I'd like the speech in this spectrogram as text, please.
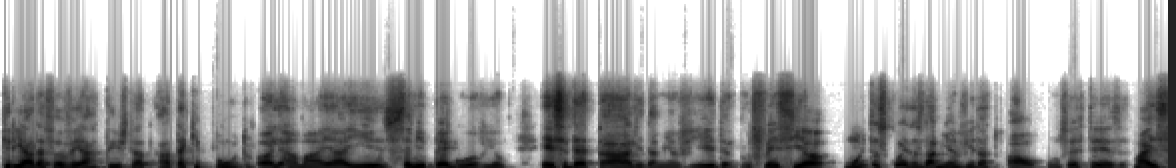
criado essa veia artística até que ponto? Olha, Ramai, aí você me pegou, viu? Esse detalhe da minha vida influencia muitas coisas da minha vida atual, com certeza. Mas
